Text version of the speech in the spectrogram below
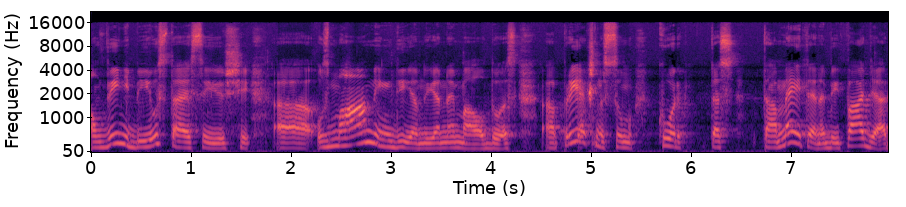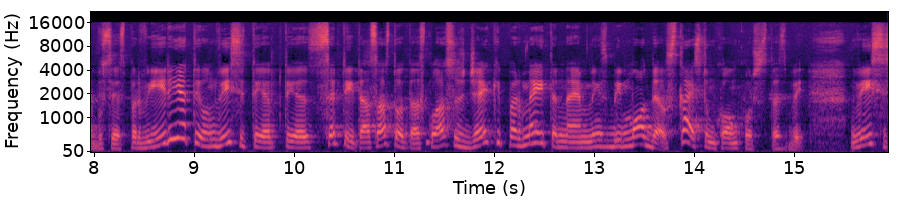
Un viņi bija uztaisījuši uh, uz māmiņu dienu, ja nemaldos, uh, priekšnesumu, kur tas tā meitene bija pārģērbusies par vīrieti, un visi tie, tie 7, 8 klases džeki par meitenēm. Viņas bija modelis, skaistuma konkurss tas bija. Visi,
